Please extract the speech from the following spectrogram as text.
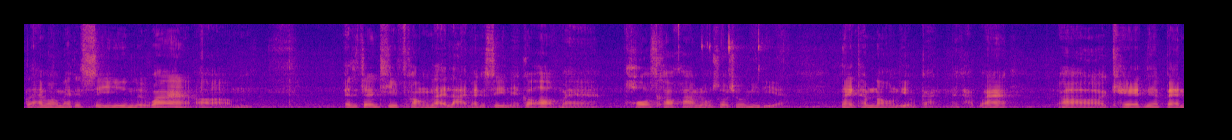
Glamour Magazine หรือว่า editor in chief ของหลายๆ magazine เนี่ยก็ออกมาโพสต์ข้อความลงโซเชียลมีเดียในทำนองเดียวกันนะครับว่าเคทเนี่ยเป็น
